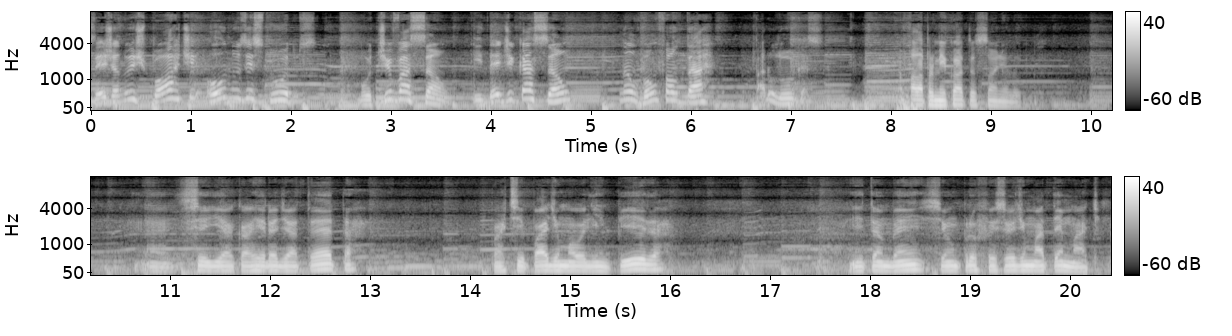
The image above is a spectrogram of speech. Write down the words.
seja no esporte ou nos estudos. Motivação e dedicação não vão faltar para o Lucas. Fala para mim qual é o teu sonho, Lucas? É, seguir a carreira de atleta, participar de uma Olimpíada e também ser um professor de matemática.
